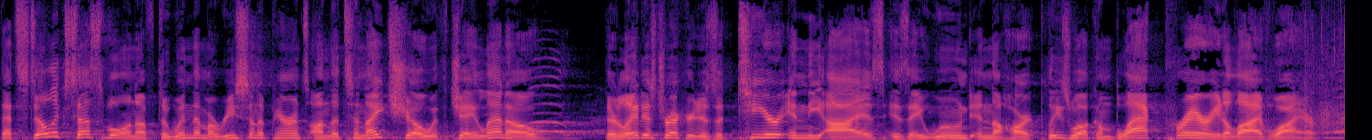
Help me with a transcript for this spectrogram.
that's still accessible enough to win them a recent appearance on The Tonight Show with Jay Leno. Their latest record is A Tear in the Eyes is a Wound in the Heart. Please welcome Black Prairie to Livewire.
